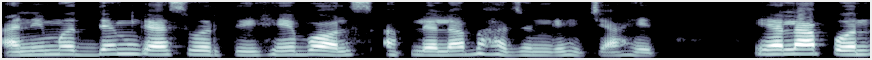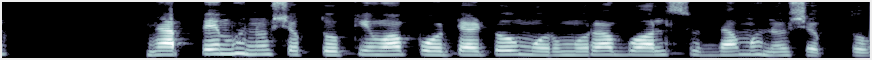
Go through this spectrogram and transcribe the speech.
आणि मध्यम गॅसवरती हे बॉल्स आपल्याला भाजून घ्यायचे आहेत. याला आपण आप्पे म्हणू शकतो किंवा पोटॅटो मुरमुरा बॉल सुद्धा म्हणू शकतो.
